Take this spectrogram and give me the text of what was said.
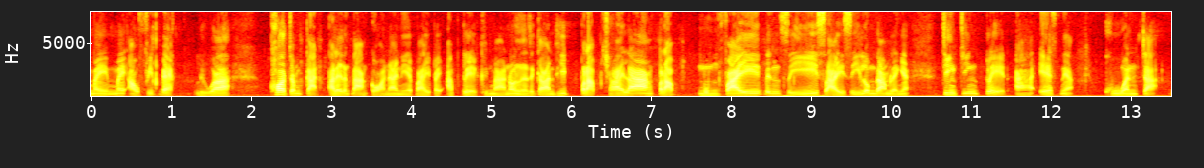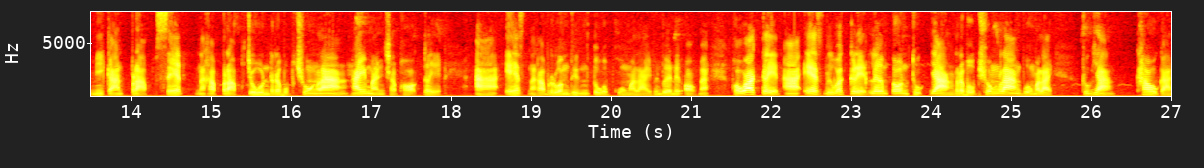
ไม่ไม่เอาฟีดแบ็กหรือว่า ข้อจำกัดอะไรต่างๆ ก่อนหน้านี้ไปไปอัปเกรดขึ้นมานอกเหนือจากการที่ปรับชายล่าง ปรับมุมไฟเป็นสีใสสีลมดำอะไรเงี้ยจริง ๆ เกรด RS เนี่ยควรจะมีการปรับเซตนะครับปรับจูนระบบช่วงล่างให้มันเฉพาะเกรด RS นะครับรวมถึงตัวพวงมาลัยเพื่อนๆนึกออกไหมเพราะว่าเกรด RS หรือว่าเกรดเริ่มต้นทุกอย่างระบบช่วงล่างพวงมาลัยทุกอย่างเท่ากัน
